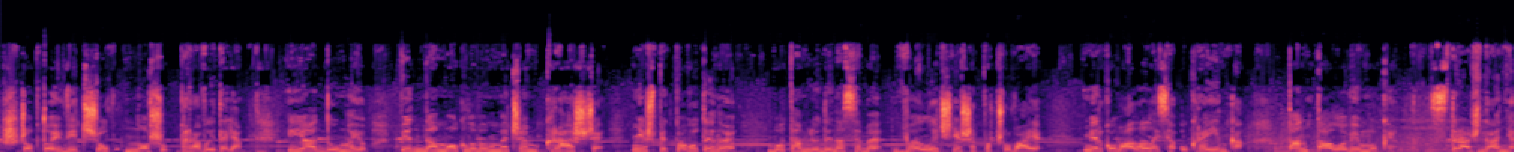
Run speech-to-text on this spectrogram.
щоб той відчув ношу правителя. Я думаю, під Дамокловим мечем краще, ніж під павутиною, бо там людина себе величніше почуває. Міркувала Леся Українка, танталові муки, страждання,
